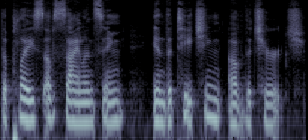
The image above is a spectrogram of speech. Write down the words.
the place of silencing in the teaching of the church.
